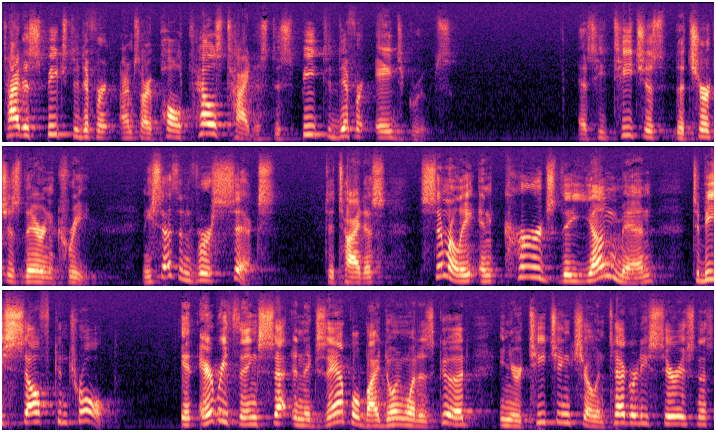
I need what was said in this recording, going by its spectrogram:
Titus speaks to different, I'm sorry, Paul tells Titus to speak to different age groups as he teaches the churches there in Crete. And he says in verse 6 to Titus, similarly, encourage the young men to be self controlled, In everything, set an example by doing what is good. In your teaching, show integrity, seriousness,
